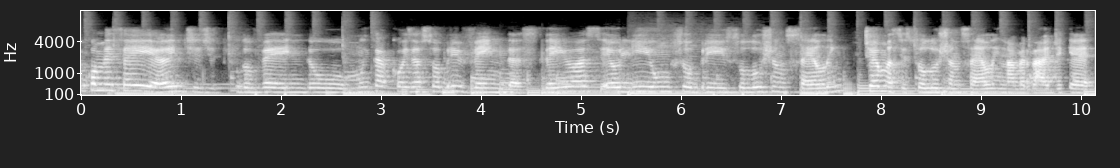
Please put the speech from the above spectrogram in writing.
eu comecei antes de tudo vendo muita coisa sobre vendas. Daí eu, eu li um sobre solution selling, chama-se solution selling, na verdade, que é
